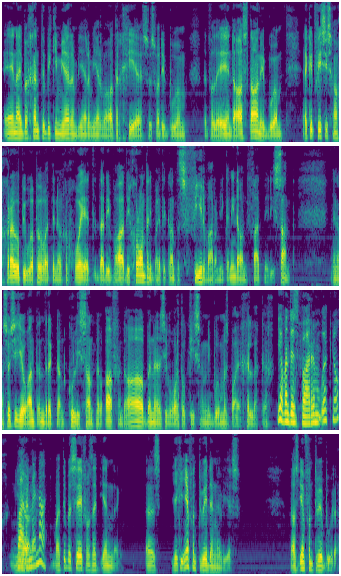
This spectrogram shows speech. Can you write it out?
en hy begin toe bietjie meer en meer en meer water gee soos wat die boom dit wil hê. En daar staan die boom. Ek het fisies gaan grou op die hoope wat hy nou gegooi het dat die die grond aan die buitekant is vuurwarm. Jy kan nie daarin vat nie die sand En dan soos jy jou hand indruk dan koel die sand nou af en daar binne is die worteltjies en die boom is baie gelukkig. Ja, want dit is warm ook nog, warm ja, en nat. Maar toe besef ons net een ding is jy kan een van twee dinge wees. Daar's een van twee boere.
